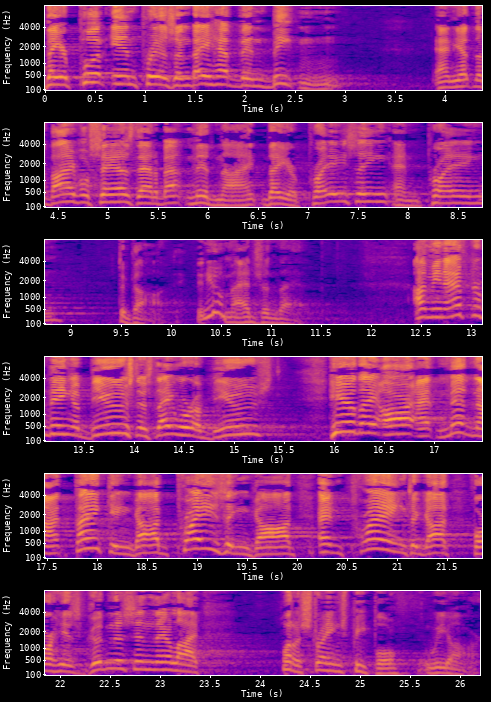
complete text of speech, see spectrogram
They are put in prison. They have been beaten. And yet the Bible says that about midnight they are praising and praying to God. Can you imagine that? I mean, after being abused as they were abused, here they are at midnight thanking God, praising God, and praying to God for His goodness in their life. What a strange people we are.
